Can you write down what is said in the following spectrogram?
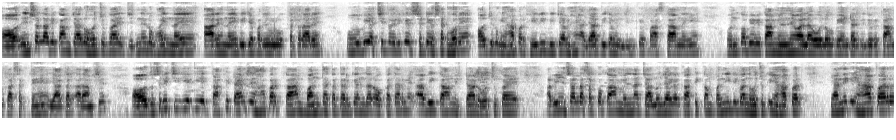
और इनशाला अभी काम चालू हो चुका है। जितने लोग भाई नए आ रहे हैं, नए वीज़ा पर जो लोग कतर आ रहे हैं, वो भी अच्छी तरीके से सेट सेट हो रहे हैं। और जो लोग यहाँ पर फ्री वीज़ा में हैं, आज़ाद वीज़ा में, जिनके पास काम नहीं है, उनको भी अभी काम मिलने वाला है। वो लोग भी इंटरव्यू के काम कर सकते हैं जाकर आराम से। और दूसरी चीज़ ये कि काफ़ी टाइम से यहाँ पर काम बंद था कतर के अंदर, और कतर में अभी काम स्टार्ट हो चुका है। अभी इंशाल्लाह सबको काम मिलना चालू हो जाएगा। काफ़ी कंपनी भी बंद हो चुकी है यहाँ पर। यानी कि यहाँ पर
